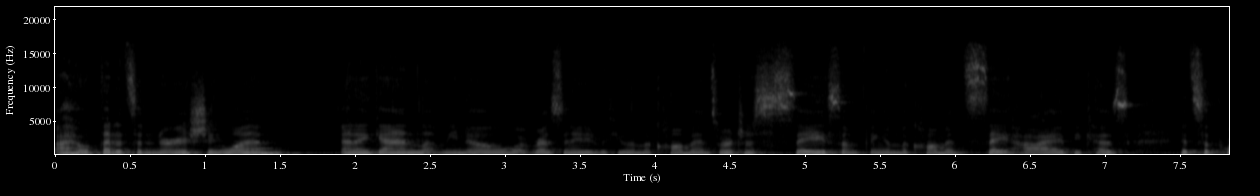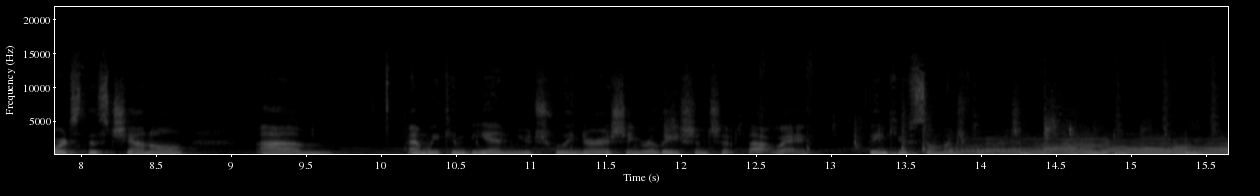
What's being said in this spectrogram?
I hope that it's a nourishing one. And again, let me know what resonated with you in the comments, or just say something in the comments. Say hi because it supports this channel, um, and we can be in mutually nourishing relationship that way. Thank you so much for watching.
